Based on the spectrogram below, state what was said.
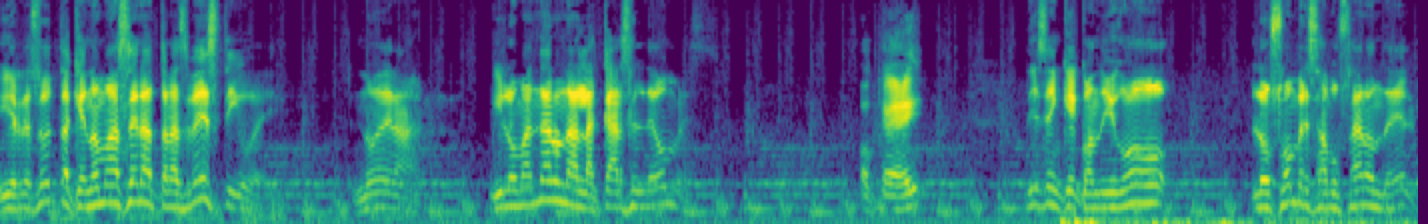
Y resulta que nomás era transvesti, güey. No era. Y lo mandaron a la cárcel de hombres. Ok. Dicen que cuando llegó, los hombres abusaron de él.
